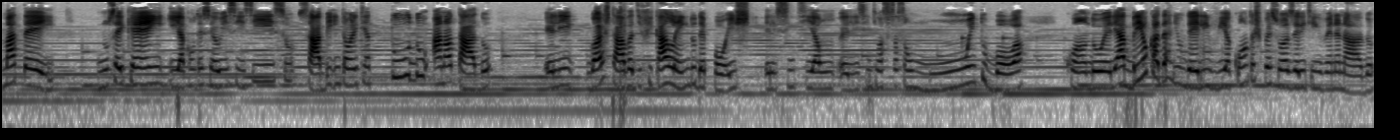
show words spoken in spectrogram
Matei não sei quem e aconteceu isso, isso isso, sabe? Então ele tinha tudo anotado. Ele gostava de ficar lendo depois. Ele sentia, um, ele sentia uma sensação muito boa quando ele abria o caderninho dele e via quantas pessoas ele tinha envenenado,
